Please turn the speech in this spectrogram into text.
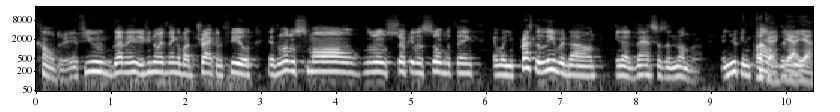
counter. If you got any, if you know anything about track and field, there's a little small, little circular silver thing, and when you press the lever down, it advances a number, and you can count. okay, yeah, yeah.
